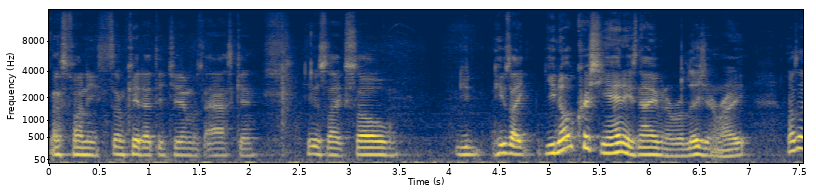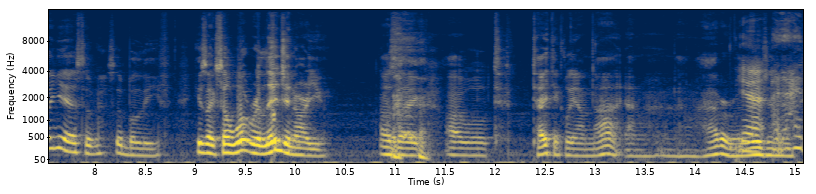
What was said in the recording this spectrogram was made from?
That's funny. Some kid at the gym was asking. He was like, "So, you?" He was like, "You know, Christianity is not even a religion, right?" I was like, "Yeah, it's a, it's a belief." He's like, "So, what religion are you?" I was like, "I will." T- technically, I'm not. I don't, have a religion. Yeah,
